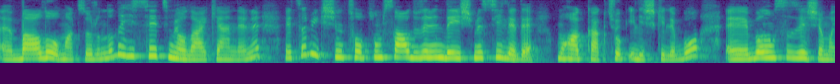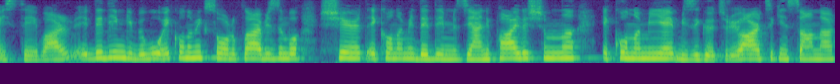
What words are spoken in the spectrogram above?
bağlı olmak zorunda da hissetmiyorlar kendilerini. E tabii ki şimdi toplumsal düzenin değişmesiyle de muhakkak çok ilişkili bu. E, bağımsız yaşama isteği var. E, dediğim gibi bu ekonomik zorluklar bizim bu shared ekonomi dediğimiz yani paylaşımlı ekonomiye bizi götürüyor. Artık insanlar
